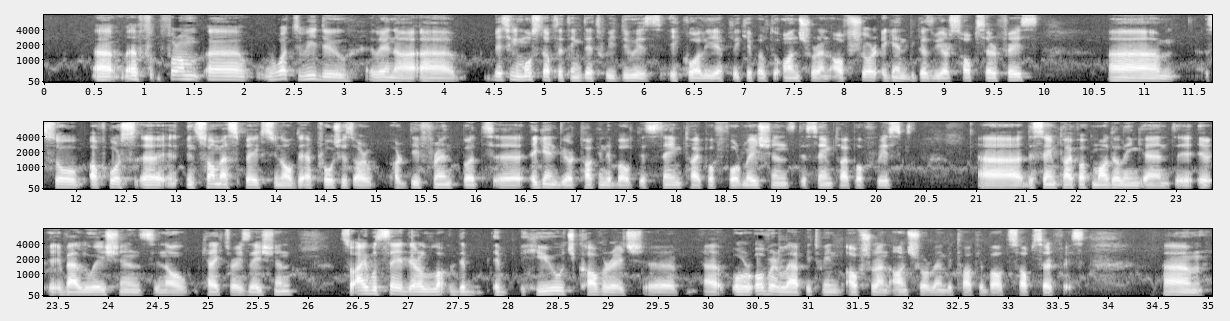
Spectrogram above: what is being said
Uh, f- from uh, what we do, Elena, uh, basically most of the things that we do is equally applicable to onshore and offshore. Again, because we are subsurface. Um, so, of course, uh, in some aspects, you know, the approaches are, are different. But uh, again, we are talking about the same type of formations, the same type of risks, uh, the same type of modeling and evaluations, you know, characterization. So I would say there are lo- the, a huge coverage uh, uh, or overlap between offshore and onshore when we talk about subsurface. Um,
